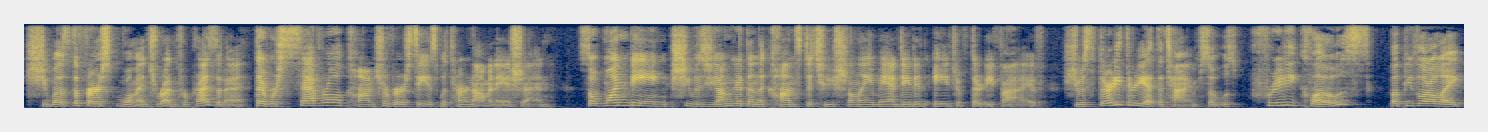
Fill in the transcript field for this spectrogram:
she was the first woman to run for president, there were several controversies with her nomination. So, one being she was younger than the constitutionally mandated age of 35. She was 33 at the time, so it was pretty close. But people are like,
